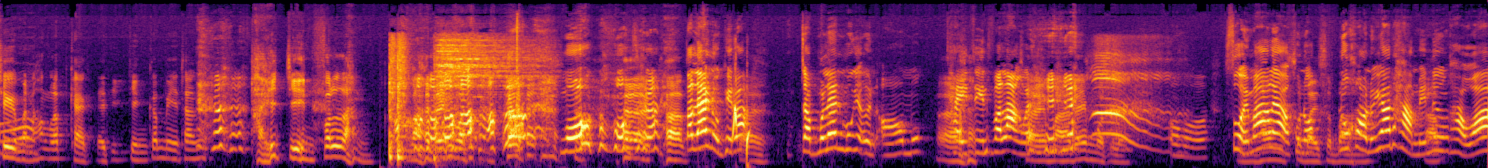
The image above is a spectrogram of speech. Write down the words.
ชื่อมันห้องรับแขกแต่จริง ๆ ก็มีทั้งไทยจีนฝรั่งมาได้หมด มุกมุกใช่ไหมครับตอนแรกหนูคิดว่าใช่จับมาเล่นมุกอย่างอื่น อ๋อ มุกเออ ไทยจีนฝรั่งเลยใช่มาได้หมดเลย โอ้โหสวยมากเลยอะคุณนพสบายๆหนูขออนุญาตถามนิดนึงค่ะว่า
